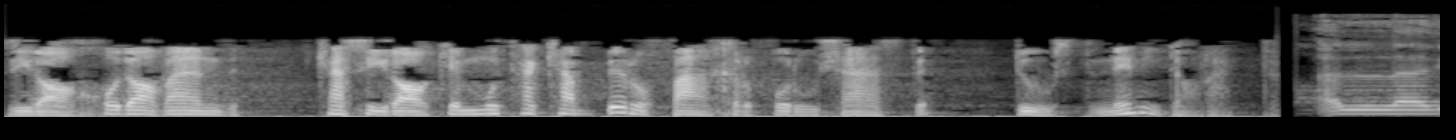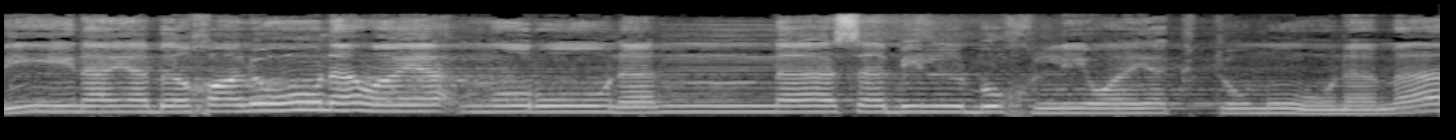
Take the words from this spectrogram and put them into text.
زیرا خداوند کسی را که متکبر و فخر فروش است دوست نمی دارد الذين يبخلون ويأمرون الناس بالبخل ويكتمون ما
